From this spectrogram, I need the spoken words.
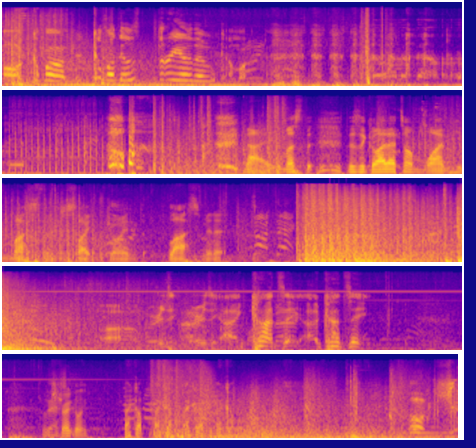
oh, come on! Come on, there was three of them! Come on! nah, he must. There's a guy that's on one. He must have just like joined last minute. Oh, where is he? Where is he? I can't see. I can't see. I'm struggling. Back up, back up, back up, back up. Oh shit!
